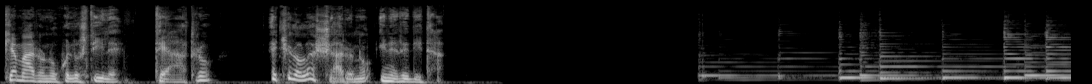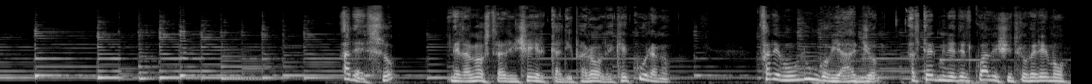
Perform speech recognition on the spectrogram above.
Chiamarono quello stile teatro e ce lo lasciarono in eredità. Adesso, nella nostra ricerca di parole che curano, faremo un lungo viaggio al termine del quale ci troveremo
